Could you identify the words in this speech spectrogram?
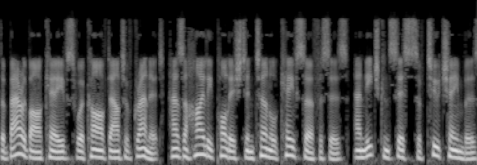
The Barabar caves were carved out of granite, has a highly polished internal cave surfaces, and each consists of two chambers,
